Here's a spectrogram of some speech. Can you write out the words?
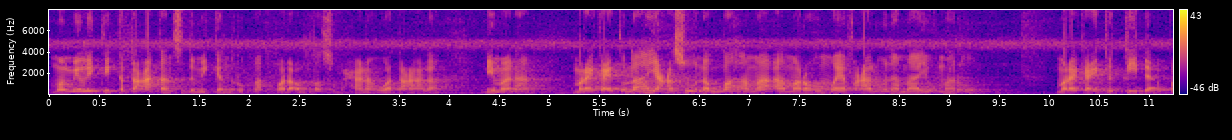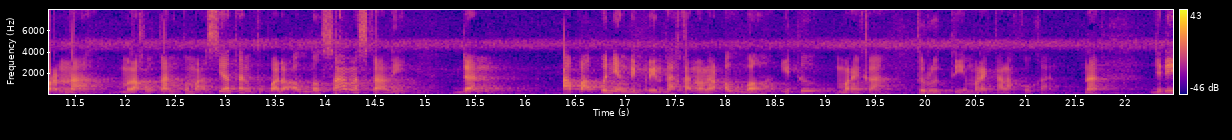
memiliki ketaatan sedemikian rupa kepada Allah Subhanahu wa taala di mana mereka itu la ya'sunallaha ma amarahum wa yaf'aluna ma yu'marun. Mereka itu tidak pernah melakukan kemaksiatan kepada Allah sama sekali dan apa pun yang diperintahkan oleh Allah itu mereka turuti, mereka lakukan. Nah, jadi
